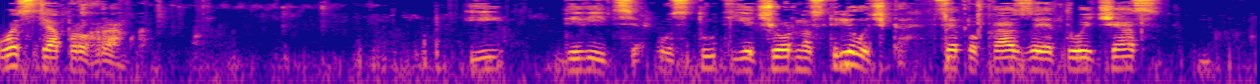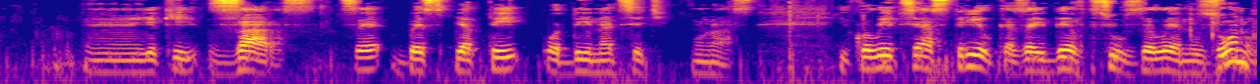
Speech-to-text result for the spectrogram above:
Ось ця програмка. І дивіться, ось тут є чорна стрілочка. Це показує той час, е, який зараз. Це без 5.11 у нас. І коли ця стрілка зайде в цю зелену зону,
